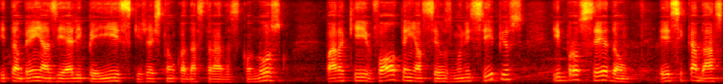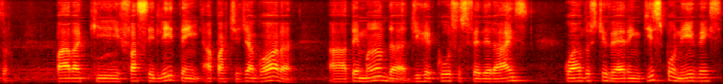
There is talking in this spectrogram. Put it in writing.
e também às ILPIs que já estão cadastradas conosco, para que voltem aos seus municípios e procedam esse cadastro, para que facilitem a partir de agora a demanda de recursos federais quando estiverem disponíveis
